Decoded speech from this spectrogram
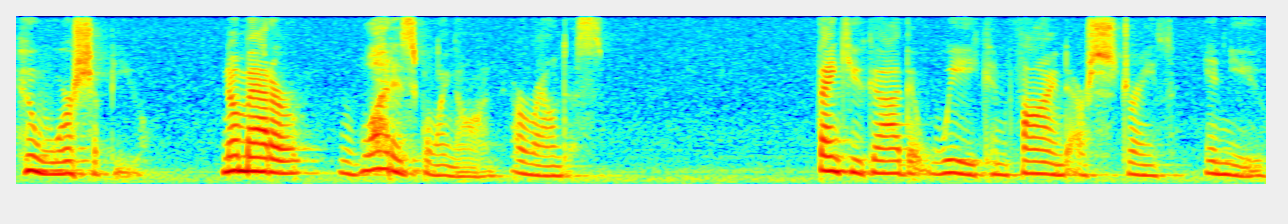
who worship you no matter what is going on around us. Thank you, God, that we can find our strength in you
